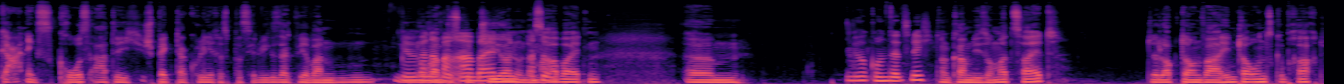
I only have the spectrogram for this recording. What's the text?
gar nichts großartig Spektakuläres passiert. Wie gesagt, wir waren Ja, wir noch waren am Diskutieren Arbeiten. und am so. Arbeiten. Ähm, Ja, grundsätzlich. dann kam die Sommerzeit. Der Lockdown war hinter uns gebracht.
